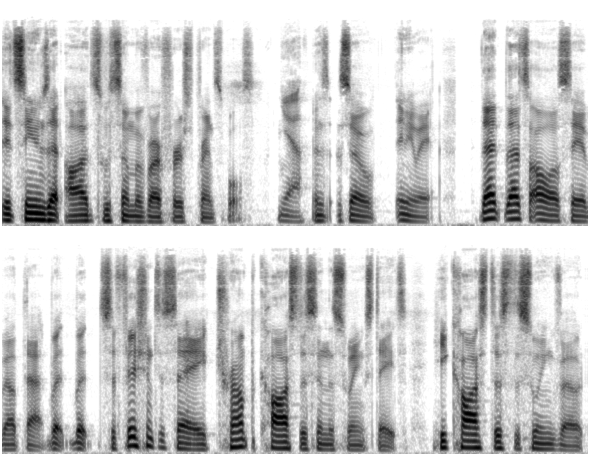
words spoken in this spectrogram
it seems at odds with some of our first principles. Yeah. and so anyway, that that's all I'll say about that. But but sufficient to say Trump cost us in the swing states. He cost us the swing vote.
